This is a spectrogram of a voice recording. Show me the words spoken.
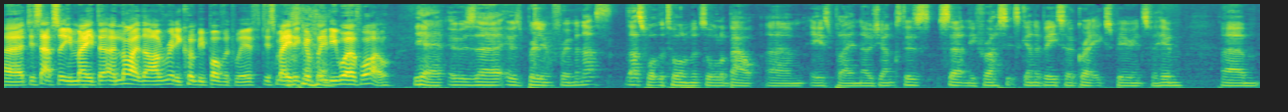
uh, just absolutely made that a night that I really couldn't be bothered with. Just made it completely worthwhile. Yeah, it was uh, it was brilliant for him, and that's that's what the tournament's all about. Um, is playing those youngsters. Certainly for us, it's going to be so a great experience for him. Um,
